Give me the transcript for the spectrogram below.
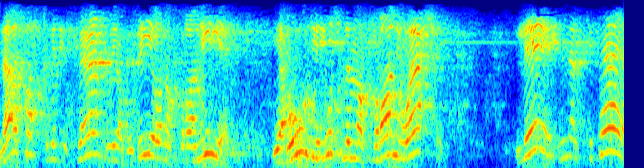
لا فرق بين الإسلام ويهودية ونصرانية يهودي مسلم نصراني واحد. ليه؟ من الكتاب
